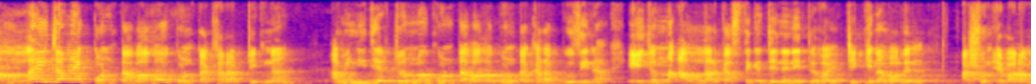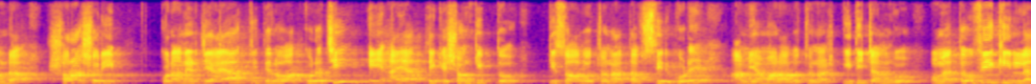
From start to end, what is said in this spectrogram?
আল্লাহ জানে কোনটা ভালো, কোনটা খারাপ, ঠিক না? আমি নিজের জন্য কোনটা ভালো, কোনটা খারাপ বুঝি না। এই জন্য আল্লাহর কাছ থেকে জেনে নিতে হয়, ঠিক কিনা বলেন? আসুন, এবার আমরা সরাসরি কোরআনের যে আয়াতটি তেলাওয়াত করেছি, এই আয়াত থেকে সংক্ষিপ্ত কিছু আলোচনা, তাফসির করে আমি আমার আলোচনার ইতি টানবো। ওমা তৌফিক ইল্লা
